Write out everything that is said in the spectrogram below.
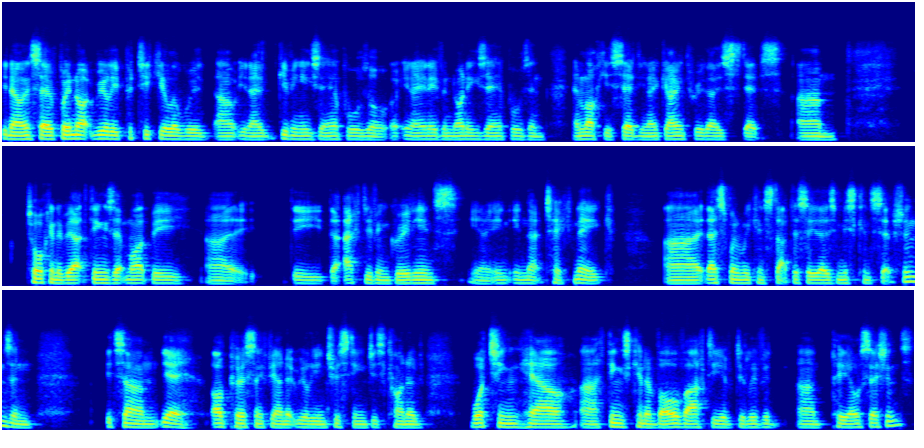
you know and so if we're not really particular with uh, you know giving examples or you know and even non-examples and and like you said you know going through those steps um, talking about things that might be uh, the the active ingredients you know in, in that technique uh, that's when we can start to see those misconceptions. And it's um yeah i've personally found it really interesting just kind of watching how uh, things can evolve after you've delivered um, pl sessions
